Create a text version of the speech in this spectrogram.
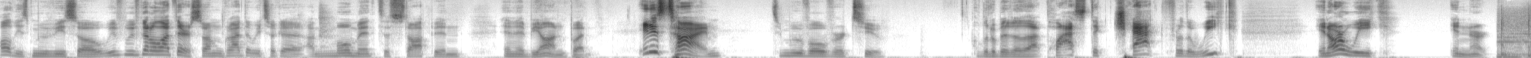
all these movies. So we've we've got a lot there. So I'm glad that we took a, a moment to stop in in the Beyond. But it is time to move over to a little bit of that plastic chat for the week in our week in nerd.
